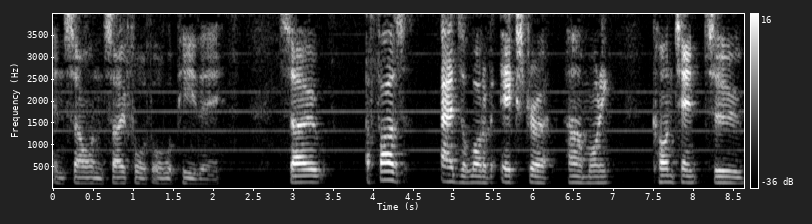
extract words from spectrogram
and so on and so forth all appear there. So a fuzz adds a lot of extra harmonic content to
